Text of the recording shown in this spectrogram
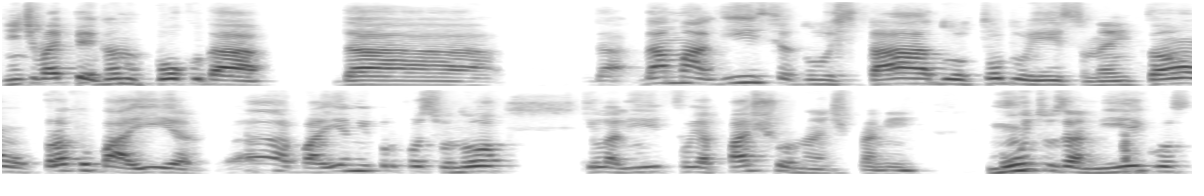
A gente vai pegando um pouco da, da, da, da malícia do Estado, tudo isso, né? Então, o próprio Bahia, a Bahia me proporcionou aquilo ali, foi apaixonante para mim. Muitos amigos,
